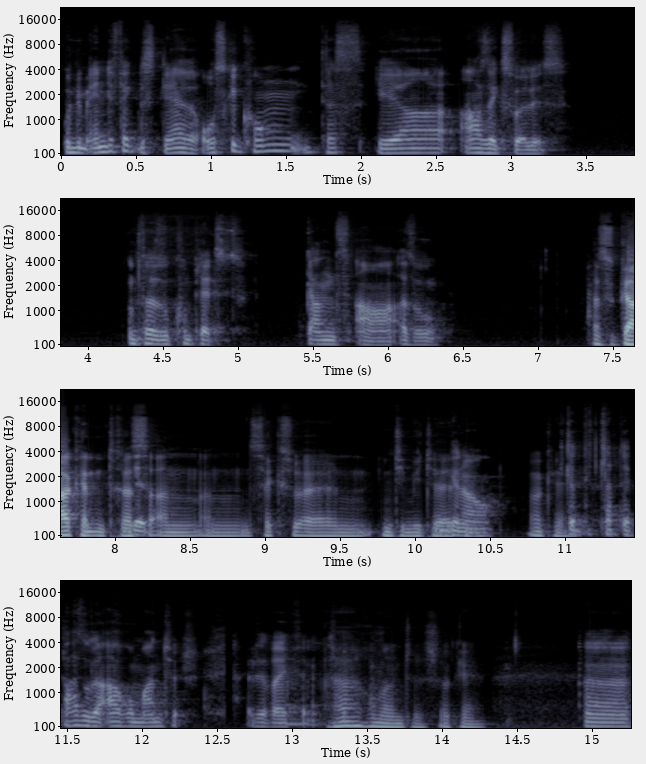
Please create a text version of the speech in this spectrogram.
und im Endeffekt ist der rausgekommen, dass er asexuell ist. Und zwar so komplett ganz A, also also gar kein Interesse an, an sexuellen Intimitäten. Genau. Okay. Ich glaube, glaub, der war sogar aromantisch. Also aromantisch, okay. Äh,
